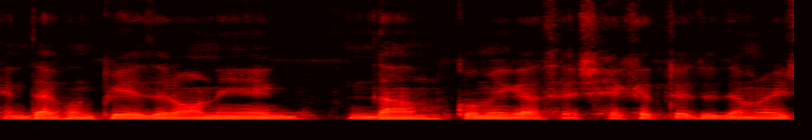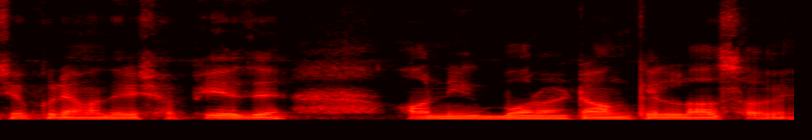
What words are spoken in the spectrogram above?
কিন্তু এখন পেঁয়াজের অনেক দাম কমে গেছে। সেক্ষেত্রে যদি আমরা হিসেব করি, আমাদের এসব পেঁয়াজে অনেক বড় একটা অঙ্কের লস হবে।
